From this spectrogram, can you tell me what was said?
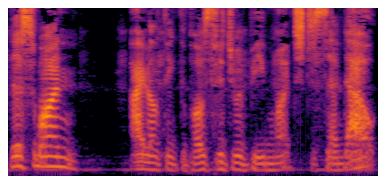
This one, I don't think the postage would be much to send out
